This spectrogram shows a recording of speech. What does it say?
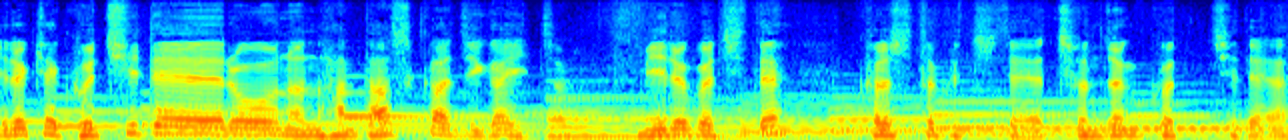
이렇게 거치대로는 한 다섯 가지가 있죠. 미러 거치대, 크러스터 거치대, 천정 거치대,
